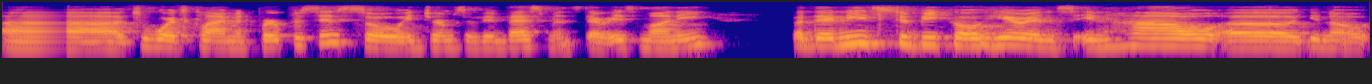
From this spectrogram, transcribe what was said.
uh, towards climate purposes. So in terms of investments, there is money, but there needs to be coherence in how uh, you know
